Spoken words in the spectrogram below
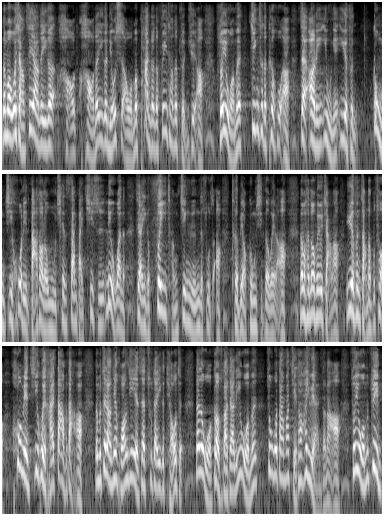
那么我想这样的一个好。好好的一个牛市啊，我们判断的非常的准确啊，所以我们金策的客户啊，在二零一五年一月份。共计获利达到了五千三百七十六万的这样一个非常惊人的数字啊，特别要恭喜各位了啊。那么很多朋友讲了，一月份涨得不错，后面机会还大不大啊？那么这两天黄金也在处在一个调整，但是我告诉大家，离我们中国大妈解套还远着呢啊。所以我们最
